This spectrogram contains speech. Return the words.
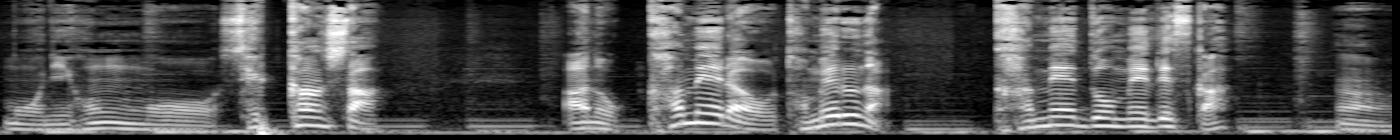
もう日本を席巻した、あの、カメラを止めるな、亀止めですか？うん。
